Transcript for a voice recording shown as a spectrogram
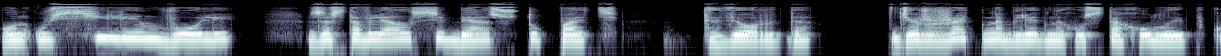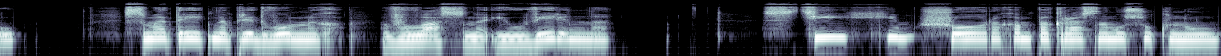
Он усилием воли заставлял себя ступать твердо, держать на бледных устах улыбку, смотреть на придворных властно и уверенно, с тихим шорохом по красному сукну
